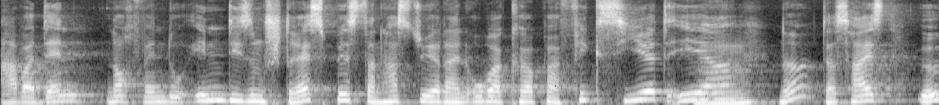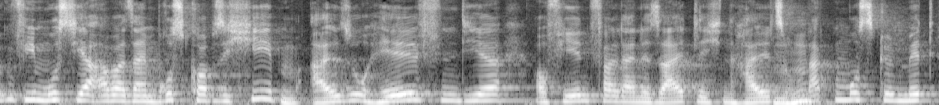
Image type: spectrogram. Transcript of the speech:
Aber dennoch, wenn du in diesem Stress bist, dann hast du ja deinen Oberkörper fixiert eher. Ne? Das heißt, irgendwie muss ja aber dein Brustkorb sich heben. Also helfen dir auf jeden Fall deine seitlichen Hals- und Nackenmuskeln mit.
